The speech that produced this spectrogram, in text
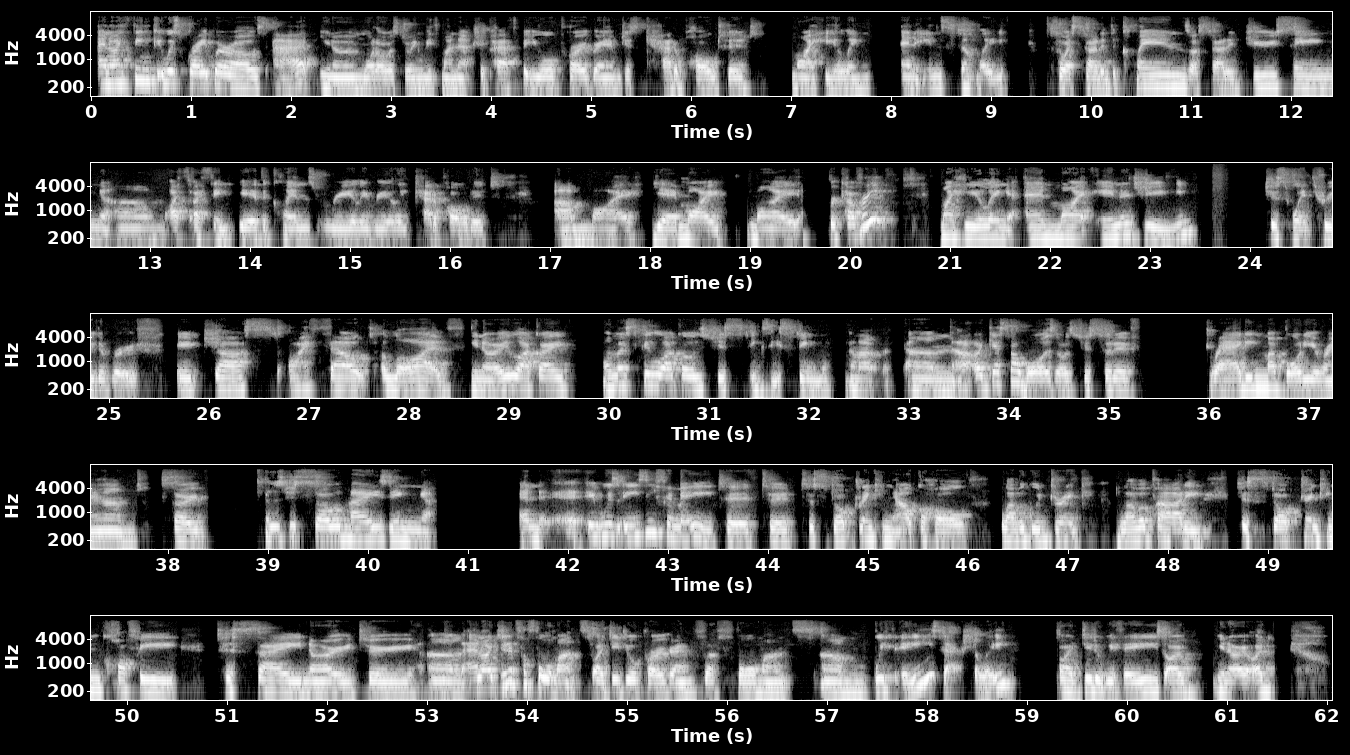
and I think it was great where I was at, you know, and what I was doing with my naturopath. But your program just catapulted my healing and instantly. So I started the cleanse, I started juicing. Um, I, I, think, yeah, the cleanse really, really catapulted um, my, yeah, my, my recovery, my healing, and my energy just went through the roof. It just, I felt alive, you know, like I almost feel like I was just existing. And I, um, I guess I was. I was just sort of dragging my body around. So it was just so amazing. And it was easy for me to, to, to stop drinking alcohol, love a good drink, love a party, to stop drinking coffee, to say no to. Um, and I did it for four months. I did your program for four months um, with ease, actually. I did it with ease. I, you know, I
